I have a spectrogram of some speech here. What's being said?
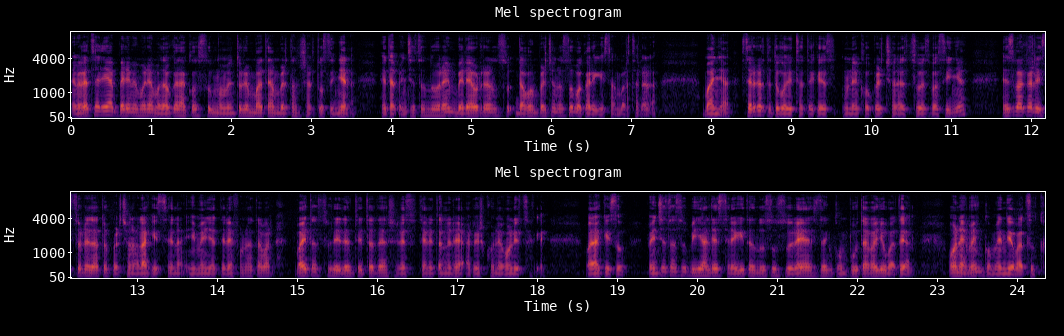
nabigatzailea bere memoria badaukalako zuk momenturen batean bertan sartu zinela, eta pentsatzen du orain bere aurrean zu, dagoen pertsona zu bakarrik izan bartzarela. Baina, zer gertatuko litzateke ez uneko pertsona zu ez bazina? Ez bakarrik zure datu pertsonalak izena, e-maila, telefono eta bar, baita zure identitatea sare sozialetan ere arriskoan egon litzake. Badakizu, pentsatazu bi aldez zer egiten duzu zure ez den konputagailu batean. Hona hemen komendio batzuk.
